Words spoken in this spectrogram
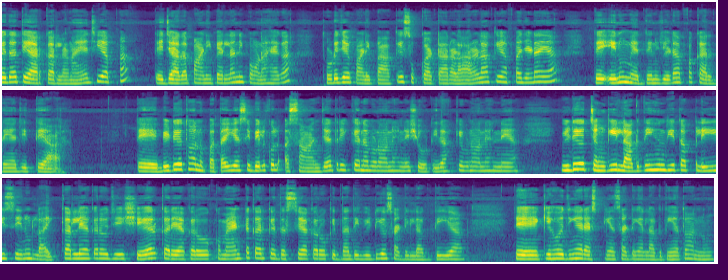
ਇਹਦਾ ਤਿਆਰ ਕਰ ਲੈਣਾ ਹੈ ਜੀ ਆਪਾਂ, ਤੇ ਜ਼ਿਆਦਾ ਪਾਣੀ ਪਹਿਲਾਂ ਨਹੀਂ ਪਾਉਣਾ ਹੈਗਾ। ਥੋੜੇ ਜਿਹਾ ਪਾਣੀ ਪਾ ਕੇ ਸੁੱਕਾ ਆਟਾ ਰਲਾ ਰਲਾ ਕੇ ਆਪਾਂ ਜਿਹੜਾ ਆ ਤੇ ਇਹਨੂੰ ਮੈਦੇ ਨੂੰ ਜਿਹੜਾ ਆਪਾਂ ਕਰਦੇ ਆ ਜੀ ਤਿਆਰ। ਤੇ ਵੀਡੀਓ ਤੁਹਾਨੂੰ ਪਤਾ ਹੀ ਹੈ, ਅਸੀਂ ਬਿਲਕੁਲ ਆਸਾਨ ਜਿਹਾ ਤਰੀਕੇ ਨਾਲ ਬਣਾਉਣੇ ਹੁੰਨੇ ਛੋਟੀ ਰੱਖ ਕੇ ਬਣਾਉਣੇ ਹੁੰਨੇ ਆ ਵੀਡੀਓ ਚੰਗੀ ਲੱਗਦੀ ਹੁੰਦੀ ਹੈ ਤਾਂ ਪਲੀਜ਼ ਇਹਨੂੰ ਲਾਈਕ ਕਰ ਲਿਆ ਕਰੋ ਜੀ ਸ਼ੇਅਰ ਕਰਿਆ ਕਰੋ ਕਮੈਂਟ ਕਰਕੇ ਦੱਸਿਆ ਕਰੋ ਕਿੱਦਾਂ ਦੀ ਵੀਡੀਓ ਸਾਡੀ ਲੱਗਦੀ ਆ ਤੇ ਕਿਹੋ ਜੀਆਂ ਰੈਸਪੀਆਂ ਸਾਡੀਆਂ ਲੱਗਦੀਆਂ ਤੁਹਾਨੂੰ।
